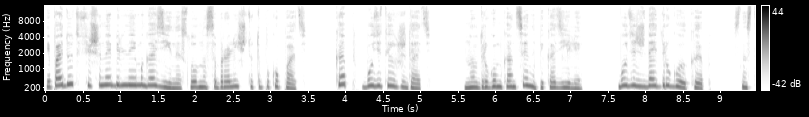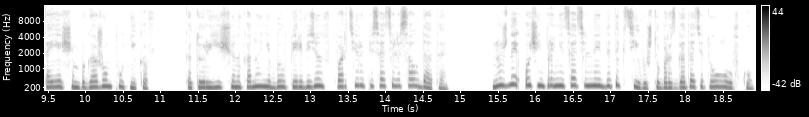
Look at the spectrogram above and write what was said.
и пойдут в фешенебельные магазины, словно собрались что-то покупать. Кэп будет их ждать. Но в другом конце, на Пикадилли, будет ждать другой кэп с настоящим багажом путников, который еще накануне был перевезен в квартиру писателя-солдата. Нужны очень проницательные детективы, чтобы разгадать эту уловку.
